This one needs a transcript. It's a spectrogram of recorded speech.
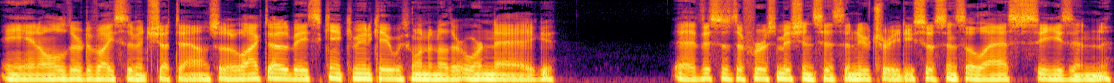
and all their devices have been shut down. So they're locked out of the base, can't communicate with one another or NAG. Uh, this is the first mission since the new treaty, so since the last season.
